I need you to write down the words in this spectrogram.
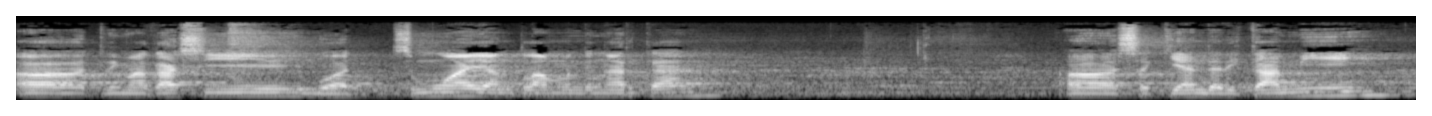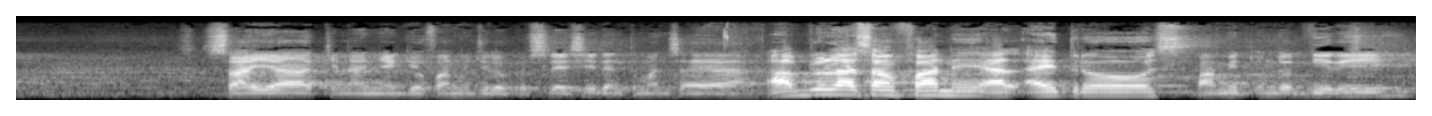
Eh, terima kasih buat semua yang telah mendengarkan. Eh, sekian dari kami saya Kinanya Giovanni Julio Perslesi dan teman saya Abdullah Samfani Al Aidros. pamit undur diri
